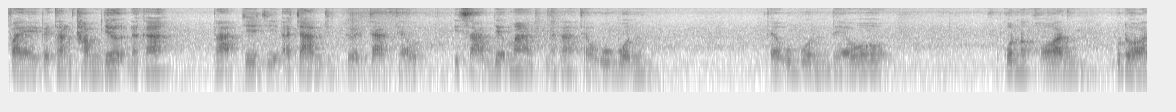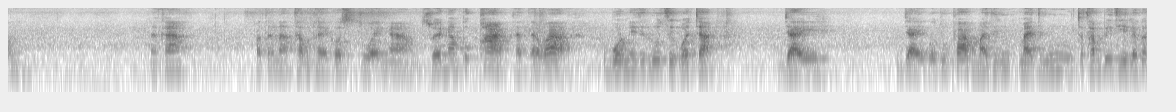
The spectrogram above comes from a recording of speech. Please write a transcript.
ไฟไปทางธรรมเยอะนะคะ พระเจจิอาจารย์ที่เกิดจากแถวอีสานเยอะมากนะคะ แถวอุบล แถวอุบลแถวสกลนครอุดร นะคะวัฒนธรรมไทยก็สวยงาม สวยงามทุกภาคแต่แต่ว่าอุบลนี่จะรู้สึกว่าจะใหญ่ใหญ่กว่าทุกภาคหมายถึงหมายถึงจะทำพิธีแล้วก็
